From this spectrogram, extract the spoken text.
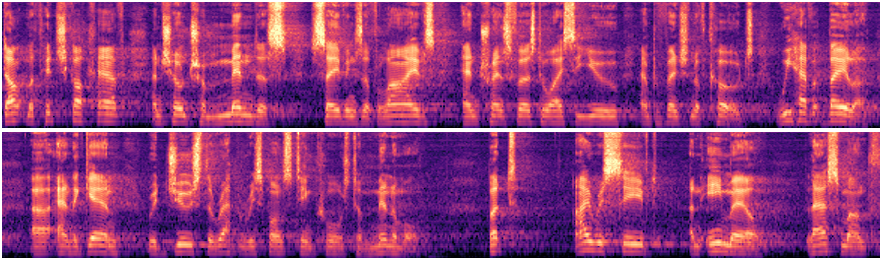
Dartmouth Hitchcock have and shown tremendous savings of lives and transfers to ICU and prevention of codes. We have at Baylor, uh, and again, reduced the rapid response team calls to minimal. But I received an email last month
